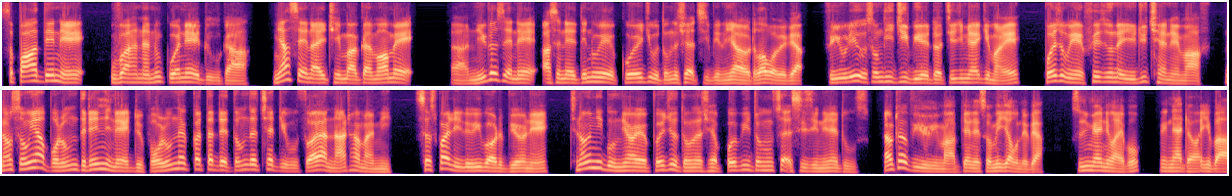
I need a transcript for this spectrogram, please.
စပါးတင်းနဲ့ဥဗာဟနန်နုကွဲနဲ့အတူကည10နာရီချိန်မှာကံသွားမဲ့ အာနျူကက်ဆယ်နဲ့အာဆင်နယ်တင်းတို့ရဲ့ကွဲကျူ30ချက်စီပင်ရတော့တော့ပါပဲဗျဗီဒီယိုလေးကိုဆုံးဖြတ်ကြည့်ပြီးတော့ကျေးဇူးများကြီးပါတယ်ပွဲစုံရဲ့ Facebook နဲ့ YouTube Channel မှာနောက်ဆုံးရဘောလုံးသတင်းတွေနဲ့အတူဘောလုံးနဲ့ပတ်သက်တဲ့30ချက်တွေကိုသွားရနားထောင်နိုင်ပြီး subscribe လေးလုပ်ပြီးပါတော့ပြောနေကျွန်တော်ညီကိုများရဲ့ပွဲကျူ30ချက်ပွဲပြီး30ချက်အစီအစဉ်နဲ့အတူနောက်ထပ် video တွေမှာပြန်လည်ဆုံမိရောက်နေဗျစူးစီးမြိုင်းနေပါလေဗောပြနေတော့အေးပါ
